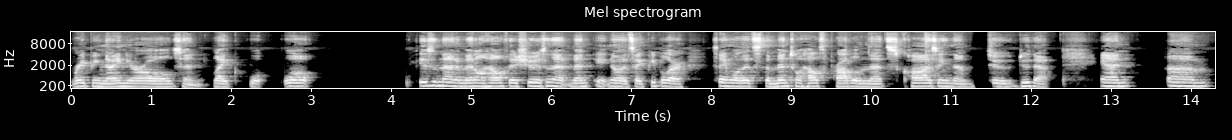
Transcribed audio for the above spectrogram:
raping nine year olds and like, well, well, isn't that a mental health issue? Isn't that meant, you know, it's like people are saying, well, that's the mental health problem that's causing them to do that. And um,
